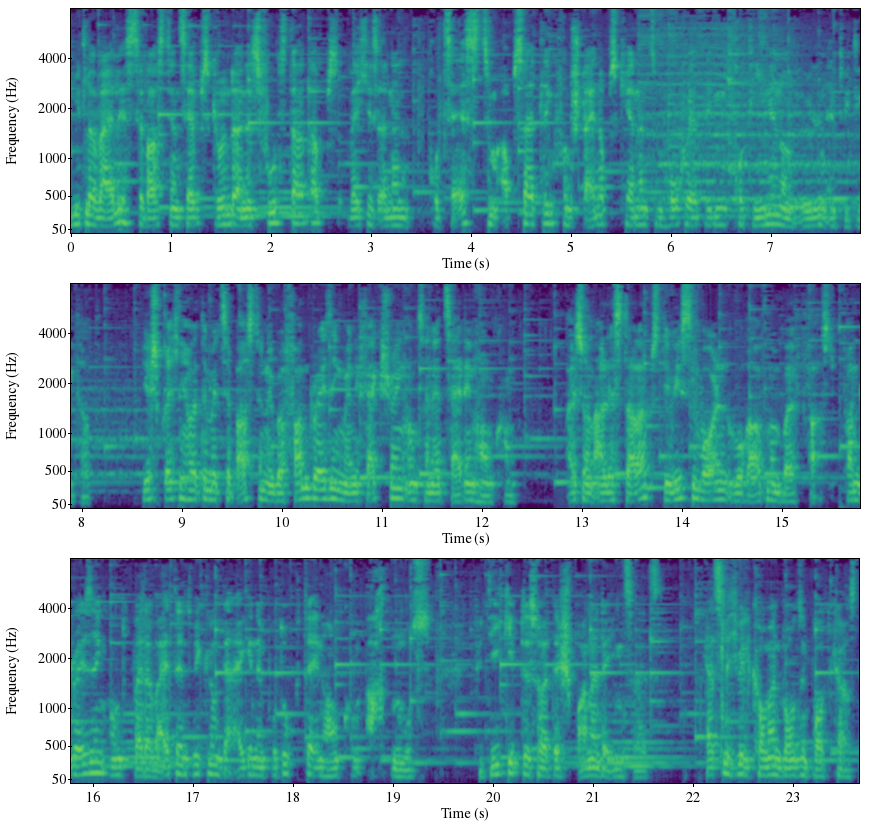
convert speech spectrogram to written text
Mittlerweile ist Sebastian selbst Gründer eines Food-Startups, welches einen Prozess zum Upcycling von Steinobstkernen zum hochwertigen Proteinen und Ölen entwickelt hat. Wir sprechen heute mit Sebastian über Fundraising, Manufacturing und seine Zeit in Hongkong. Also an alle Startups, die wissen wollen, worauf man bei Fast Fundraising und bei der Weiterentwicklung der eigenen Produkte in Hongkong achten muss. Für die gibt es heute spannende Insights. Herzlich willkommen bei uns im Podcast,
